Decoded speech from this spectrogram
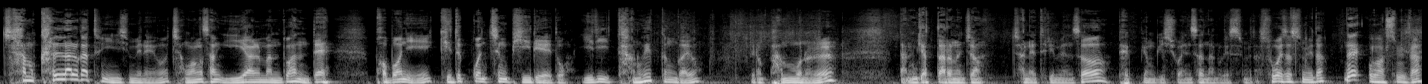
참 칼날 같은 인심이네요. 정황상 이해할 만도 한데 법원이 기득권층 비리에도 일이 단호했던가요? 이런 반문을 남겼다라는 점 전해드리면서 백병기 씨와 인사 나누겠습니다. 수고하셨습니다. 네, 고맙습니다.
